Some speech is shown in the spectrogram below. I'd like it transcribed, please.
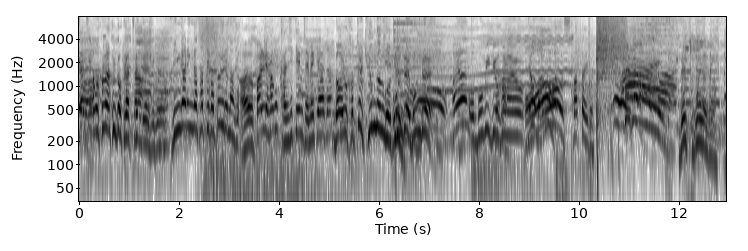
당황한 것 같은데 지금. 링가링가 사태가 또 일어나고 아유 빨리 하고 간식 게임 재밌게 하자. 나 이거 갑자기 기억나는 거 같아. 뭔데 뭔데? 과연 어, 몸이 기억하나요? 야, 나, 씨, 맞다 이거. 내 주머니가 일어났어.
